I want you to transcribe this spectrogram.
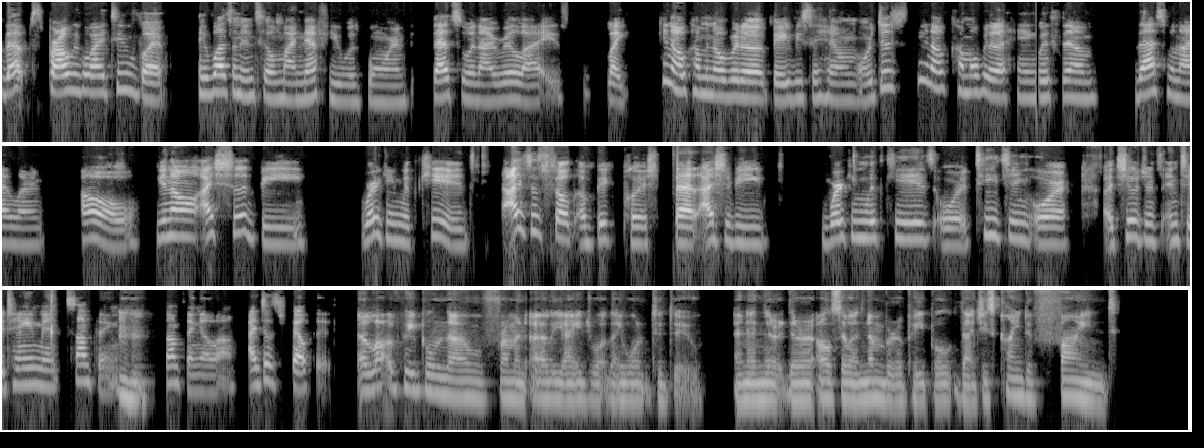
That's probably why too, but it wasn't until my nephew was born that's when I realized like you know coming over to babysit him or just you know come over to hang with them that's when I learned oh you know I should be working with kids, I just felt a big push that I should be working with kids or teaching or a children's entertainment, something, Mhm. something along. I just felt it. a lot of people know from an early age what they want to do and then there there are also a number of people that just kind of find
